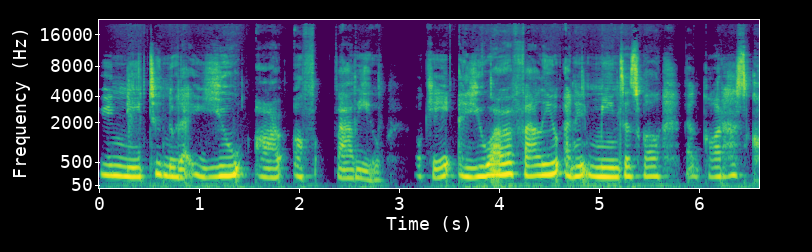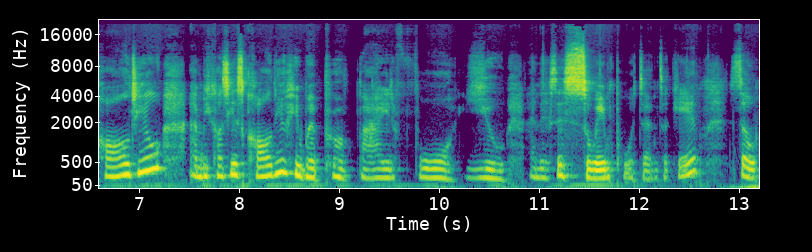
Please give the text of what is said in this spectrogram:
you need to know that you are of value. Okay, and you are of value, and it means as well that God has called you, and because He has called you, He will provide for you. And this is so important. Okay, so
